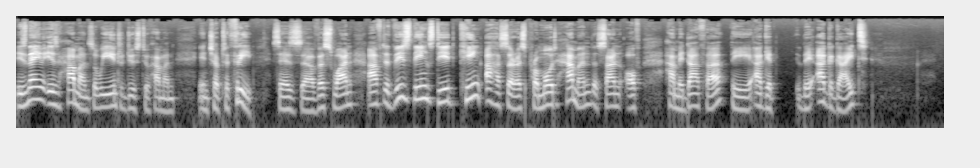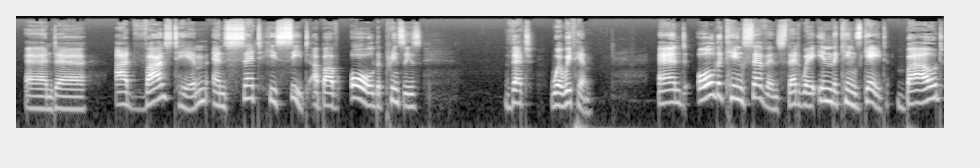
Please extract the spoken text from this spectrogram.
his name is Haman, so we introduced to Haman in chapter 3. says uh, verse 1 After these things did King Ahasuerus promote Haman, the son of Hammedatha, the, the Agagite, and uh, advanced him and set his seat above all the princes that were with him. And all the king's servants that were in the king's gate bowed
